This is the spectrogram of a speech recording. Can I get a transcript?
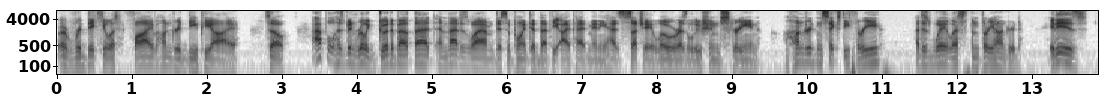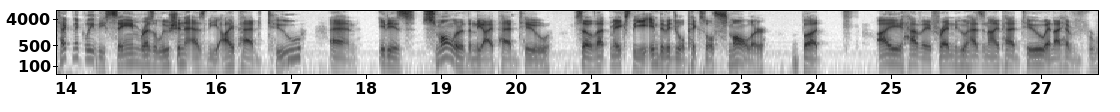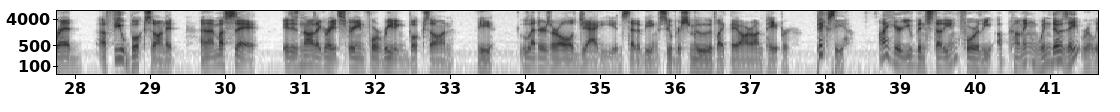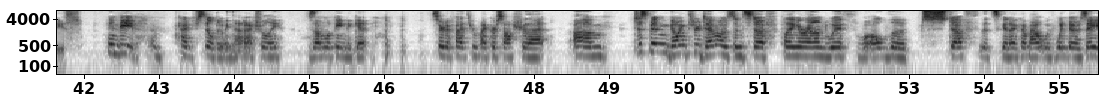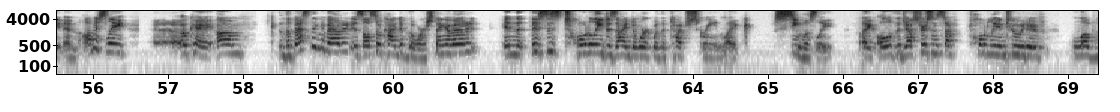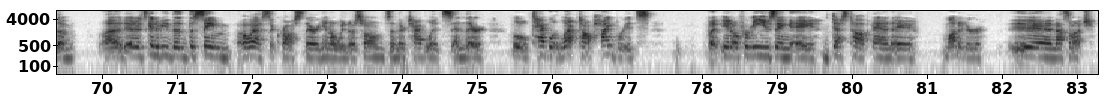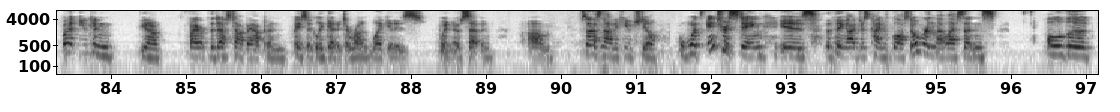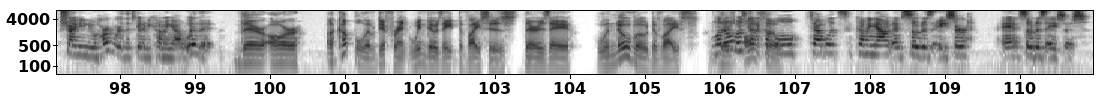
a ridiculous 500 DPI. So, Apple has been really good about that, and that is why I'm disappointed that the iPad mini has such a low resolution screen. 163? That is way less than 300. It is technically the same resolution as the iPad 2, and it is smaller than the iPad 2, so that makes the individual pixels smaller, but I have a friend who has an iPad 2, and I have read a few books on it, and I must say, it is not a great screen for reading books on. The letters are all jaggy instead of being super smooth like they are on paper. Pixie, I hear you've been studying for the upcoming Windows 8 release. Indeed, I'm kind of still doing that actually, because I'm looking to get certified through Microsoft for that. Um, just been going through demos and stuff, playing around with all the stuff that's gonna come out with Windows 8, and honestly, uh, okay, um, the best thing about it is also kind of the worst thing about it, in that this is totally designed to work with a touch screen, like, seamlessly. Like, all of the gestures and stuff, totally intuitive, love them. Uh, and it's going to be the, the same OS across their, you know, Windows phones and their tablets and their little tablet laptop hybrids. But, you know, for me using a desktop and a monitor, eh, not so much. But you can, you know, fire up the desktop app and basically get it to run like it is Windows 7. Um, so that's not a huge deal. What's interesting is the thing I just kind of glossed over in that last sentence all the shiny new hardware that's going to be coming out with it. There are a couple of different Windows 8 devices. There's a Lenovo device. There's Lenovo's got a couple tablets coming out, and so does Acer, and so does Asus.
